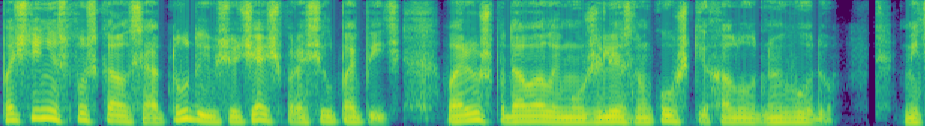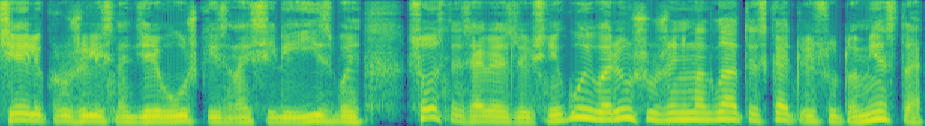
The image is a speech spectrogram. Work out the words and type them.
почти не спускался оттуда и все чаще просил попить. Варюш подавал ему в железном ковшике холодную воду. Метели кружились над деревушкой, заносили избы, сосны завязли в снегу, и Варюша уже не могла отыскать в лесу то место,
